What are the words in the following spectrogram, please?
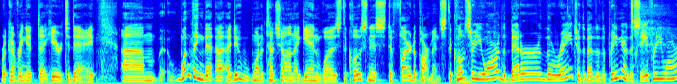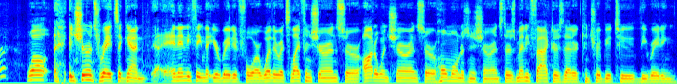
we're covering it uh, here today. Um, one thing that I I do want to touch on again was the closeness to fire departments. The closer you are, the better the rate, or the better the premium, or the safer you are. Well, insurance rates again, and anything that you're rated for, whether it's life insurance or auto insurance or homeowners insurance, there's many factors that are contribute to the rating,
